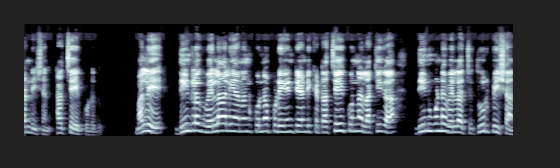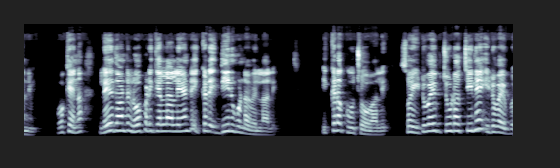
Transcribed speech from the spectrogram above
కండిషన్ టచ్ చేయకూడదు. మళ్ళీ దీంట్లోకి వెళ్ళాలి అని అనుకున్నప్పుడు ఏంటి అంటే ఇక్కడ టచ్ చేయకుండా లక్కీగా దీని గుండా వెళ్ళొచ్చు తూర్పు ఈశాన్యం ఓకేనా? లేదు అంటే లోపలికి వెళ్ళాలి అంటే ఇక్కడ దీని గుండా వెళ్ళాలి. ఇక్కడ కూర్చోవాలి. సో ఇటువైపు చూడొచ్చు ఈయన ఇటువైపు.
